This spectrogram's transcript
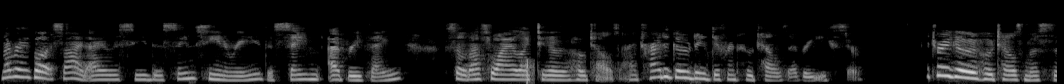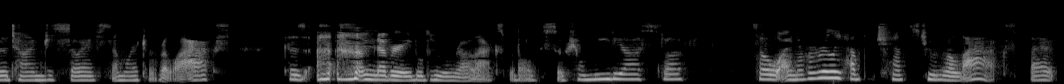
whenever I go outside, I always see the same scenery, the same everything. So that's why I like to go to hotels. I try to go to different hotels every Easter. I try to go to hotels most of the time just so I have somewhere to relax. Cause I'm never able to relax with all the social media stuff. So I never really have the chance to relax, but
